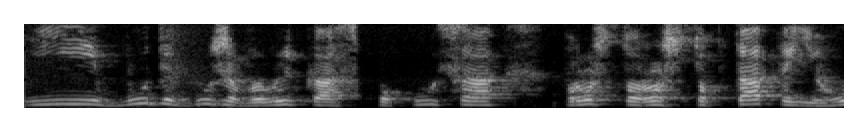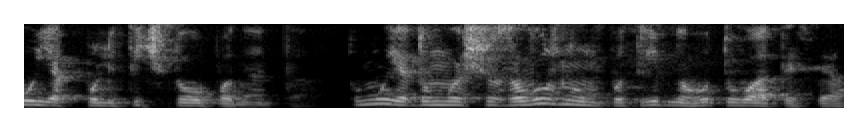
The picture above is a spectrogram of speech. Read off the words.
і буде дуже велика спокуса просто розтоптати його як політичного опонента. Тому я думаю, що залужному потрібно готуватися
